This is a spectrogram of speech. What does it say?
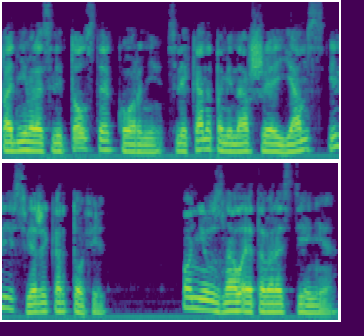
Под ним росли толстые корни, слегка напоминавшие ямс или свежий картофель. Он не узнал этого растения,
